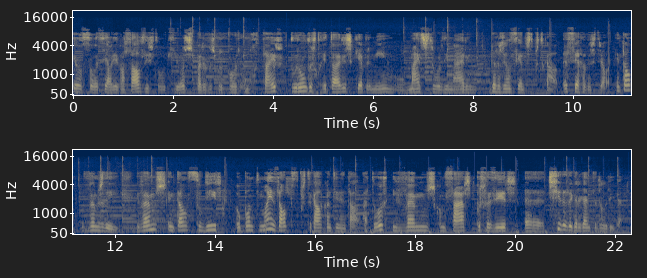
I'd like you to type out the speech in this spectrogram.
eu sou a Célia Gonçalves e estou aqui hoje para vos propor um roteiro por um dos territórios que é para mim o mais extraordinário da região centro de Portugal, a Serra da Estrela. Então vamos daí e vamos então subir ao ponto mais alto de Portugal continental, a Torre, e vamos começar por fazer a descida da Garganta de Loriga.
